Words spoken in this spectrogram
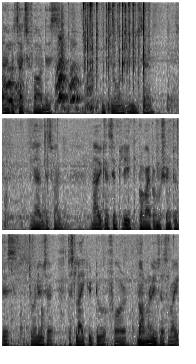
now you can search for this Joel user. You have this one. Now you can simply provide permission to this Joel user just like you do for normal users right?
